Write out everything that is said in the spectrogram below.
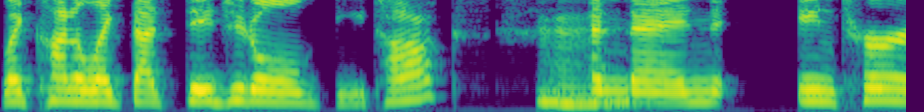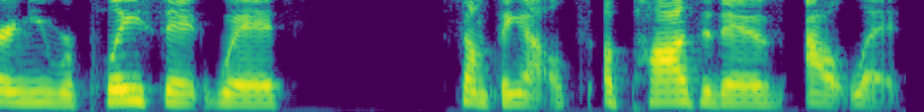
Like, kind of like that digital detox. Mm-hmm. And then in turn, you replace it with something else, a positive outlet.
